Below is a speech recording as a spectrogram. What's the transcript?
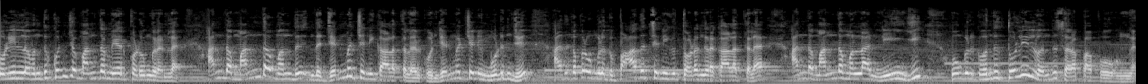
தொழிலில் வந்து கொஞ்சம் மந்தம் ஏற்படுங்கிறல்ல அந்த மந்தம் வந்து இந்த ஜென்மச்சனி காலத்தில் இருக்கும். ஜென்மச்சனி முடிஞ்சு அதுக்கப்புறம் உங்களுக்கு பாதச்சனிக்கு தொடங்குற காலத்தில் அந்த மந்தமெல்லாம் நீங்கி உங்களுக்கு வந்து தொழில் வந்து சிறப்பாக போகுங்க.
